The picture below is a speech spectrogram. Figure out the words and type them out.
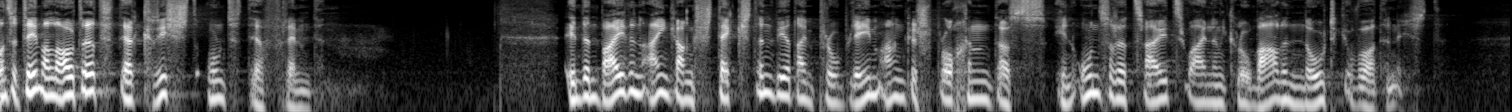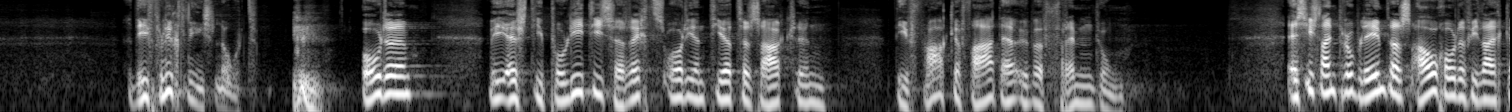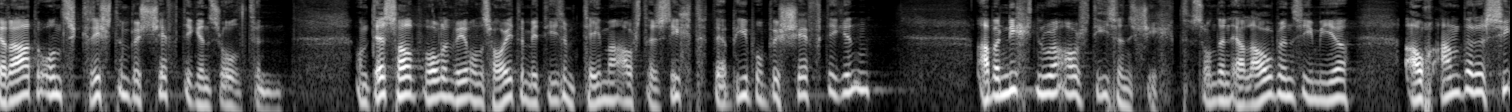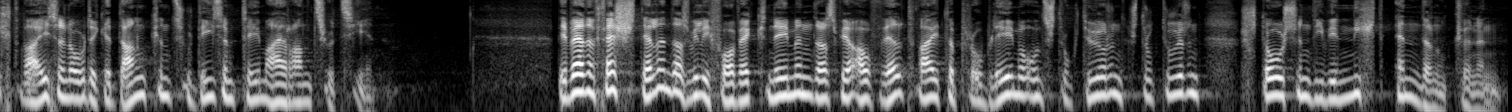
Unser Thema lautet der Christ und der Fremden. In den beiden Eingangstexten wird ein Problem angesprochen, das in unserer Zeit zu einer globalen Not geworden ist. Die Flüchtlingsnot. Oder wie es die politisch rechtsorientierte sagen, die Gefahr der Überfremdung. Es ist ein Problem, das auch oder vielleicht gerade uns Christen beschäftigen sollten. Und deshalb wollen wir uns heute mit diesem Thema aus der Sicht der Bibel beschäftigen, aber nicht nur aus dieser Sicht, sondern erlauben Sie mir, auch andere Sichtweisen oder Gedanken zu diesem Thema heranzuziehen. Wir werden feststellen, das will ich vorwegnehmen, dass wir auf weltweite Probleme und Strukturen, Strukturen stoßen, die wir nicht ändern können.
